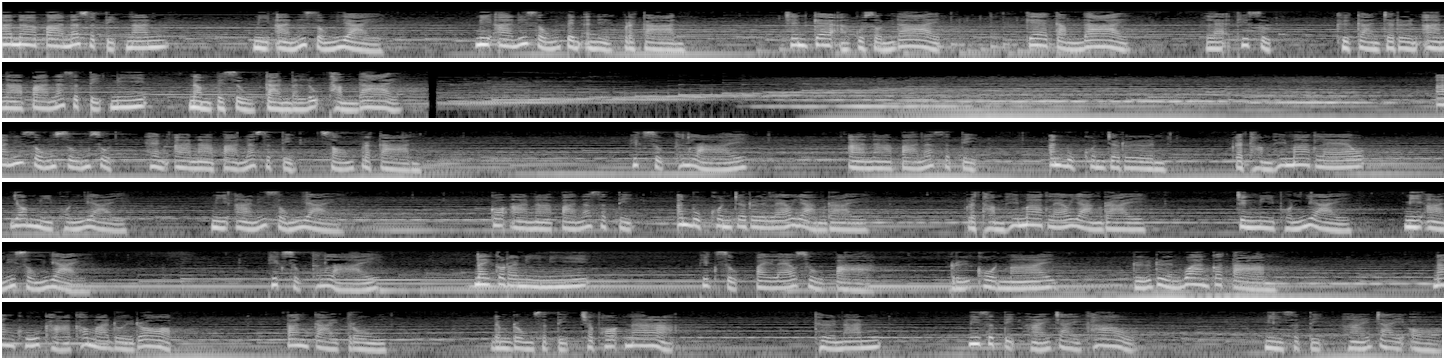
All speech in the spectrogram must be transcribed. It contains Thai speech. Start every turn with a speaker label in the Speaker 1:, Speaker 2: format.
Speaker 1: อาณาปานสตินั้น มีอานิสงส์ใหญ่ มีอานิสงส์เป็นอเนกประการ เช่นแก้อกุศลได้ แก้กรรมได้ และที่สุดคือการเจริญอาณาปานสตินี้นำไปสู่การบรรลุธรรมได้ นิสงส์สูงสุด แห่งอาณาปานสติสองประการ ภิกษุทั้งหลาย อาณาปานสติ อันบุคคลเจริญ กระทำให้มากแล้ว ย่อมมีผลใหญ่ มีอานิสงส์ใหญ่ ก็อาณาปานสติ อันบุคคลเจริญแล้วอย่างไร กระทำให้มากแล้วอย่างไร จึงมีผลใหญ่มีอานิสงส์ใหญ่ ภิกษุทั้งหลาย ในกรณีนี้ ภิกษุไปแล้วสู่ป่า หรือโคนไม้ หรือเรือนว่างก็ตาม นั่งคูขาเข้ามาโดยรอบ ตั้งกายตรงดำรงสติเฉพาะหน้า เธอนั้นมีสติหายใจเข้า มีสติหายใจออก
